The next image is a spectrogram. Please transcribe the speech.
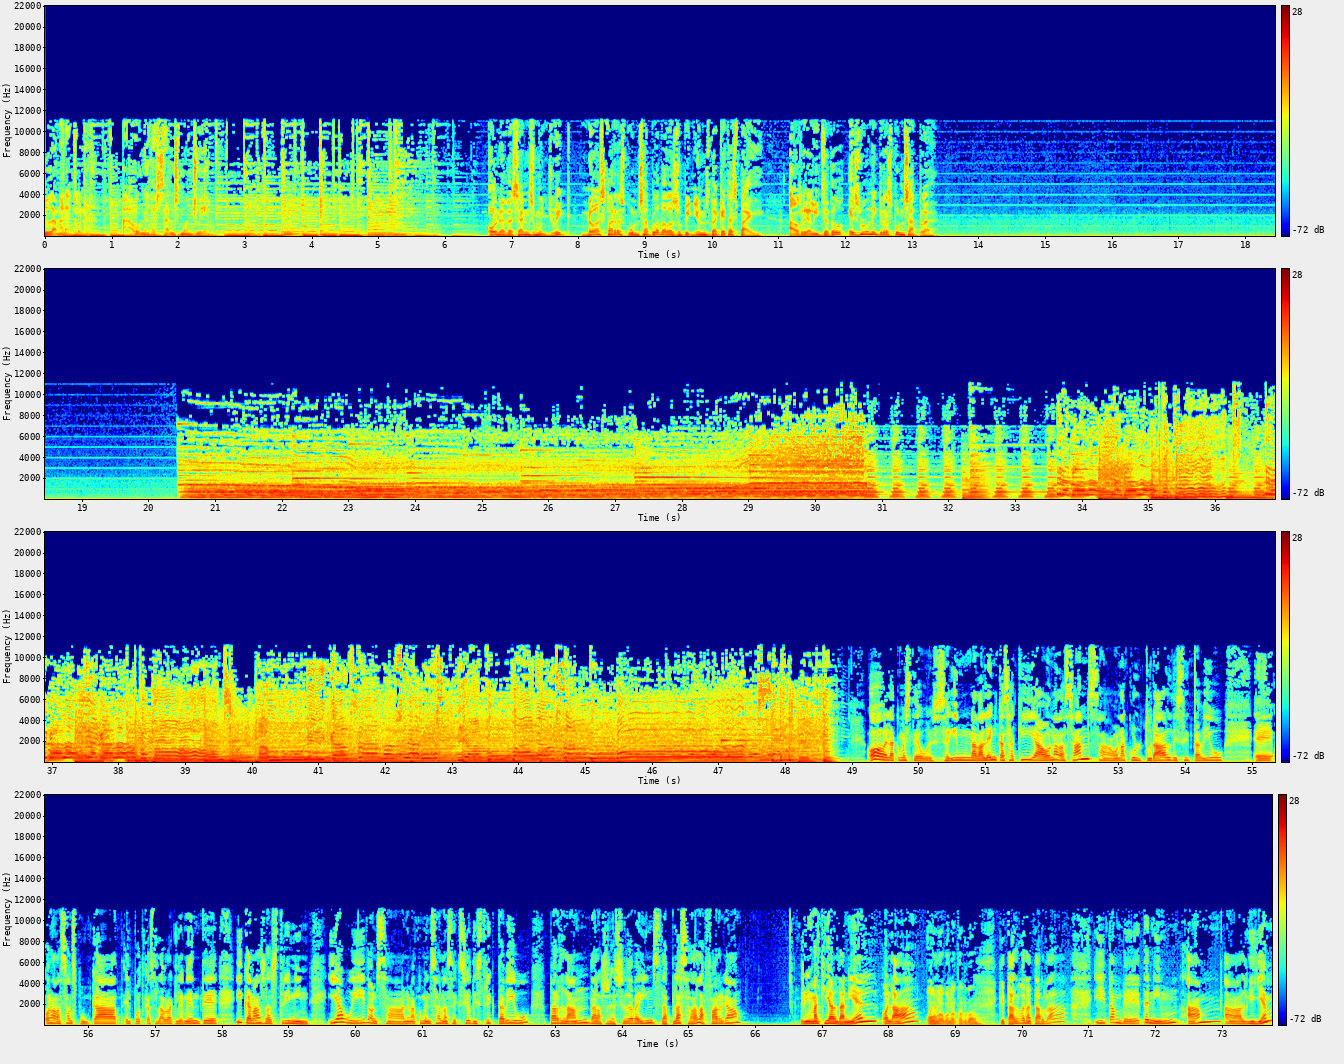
La Maratona, a Ona de Sants Montjuïc. Ona de Sants Montjuïc no es fa responsable de les opinions d'aquest espai. El realitzador és l'únic responsable. Esteu? Seguim nadalenques aquí a Ona de Sants, a Ona Cultural, Districte Viu, eh, onadesans.cat, el podcast de Laura Clemente i canals de streaming. I avui doncs, anem a començar en la secció Districte Viu parlant de l'Associació de Veïns de Plaça de la Farga. Tenim aquí el Daniel, hola. Hola, bona tarda. Què tal? Bona tarda. I també tenim amb el Guillem,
